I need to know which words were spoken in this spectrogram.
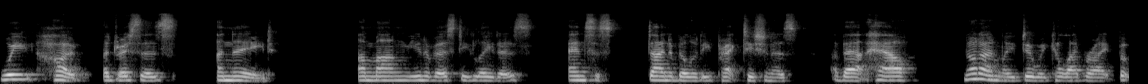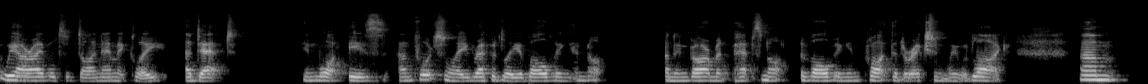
we hope addresses a need among university leaders and sustainability practitioners about how not only do we collaborate, but we are able to dynamically adapt in what is unfortunately rapidly evolving and not an environment perhaps not evolving in quite the direction we would like. Um,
